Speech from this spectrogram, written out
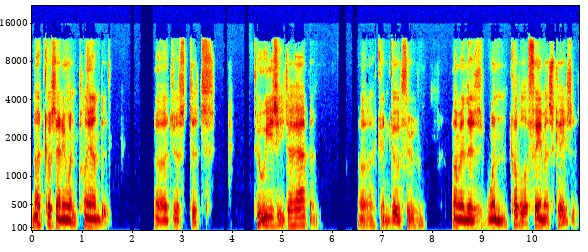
not because anyone planned it, uh, just it's too easy to happen. Uh, can go through. I mean, there's one couple of famous cases.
